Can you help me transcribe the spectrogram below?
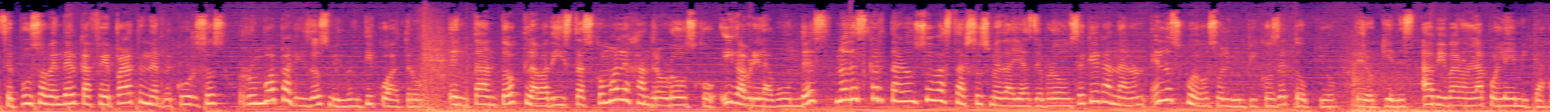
se puso a vender café para tener recursos rumbo a París 2024. En tanto, clavadistas como Alejandra Orozco y Gabriela Bundes no descartaron subastar sus medallas de bronce que ganaron en los Juegos Olímpicos de Tokio, pero quienes avivaron la polémica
